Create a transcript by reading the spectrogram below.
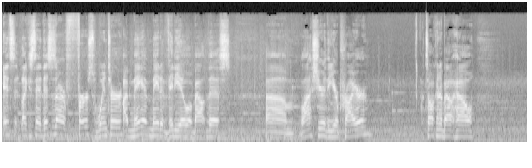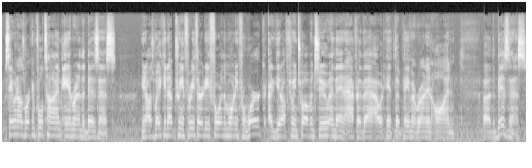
it's like I said, this is our first winter. I may have made a video about this um, last year, the year prior, talking about how, say, when I was working full time and running the business. You know, I was waking up between 3.30 4 in the morning for work. I'd get off between 12 and 2, and then after that, I would hit the pavement running on uh, the business.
